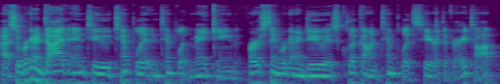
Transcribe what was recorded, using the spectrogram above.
Uh, so we're going to dive into template and template making. The first thing we're going to do is click on templates here at the very top.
